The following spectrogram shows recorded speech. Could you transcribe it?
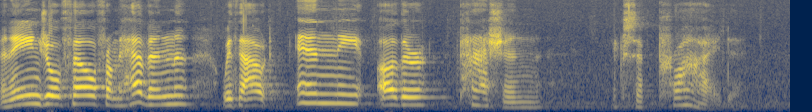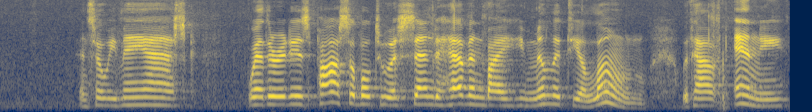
An angel fell from heaven without any other passion except pride. And so we may ask whether it is possible to ascend to heaven by humility alone without any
